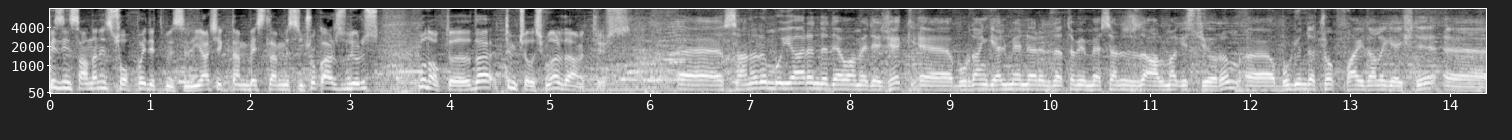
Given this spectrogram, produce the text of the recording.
Biz insanların sohbet etmesini, gerçekten beslenmesini çok arzuluyoruz. Bu noktada da tüm çalışmaları devam ettiriyoruz. Ee, sanırım bu yarın da devam edecek. Ee, buradan gelmeyenlere de tabii mesajınızı almak istiyorum. Ee, bugün de çok faydalı geçti. Ee,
